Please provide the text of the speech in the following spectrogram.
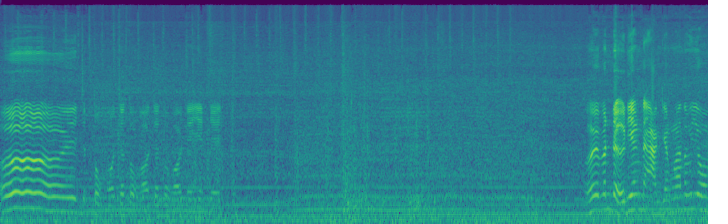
เอ้ย จะตกเอา จะตกเอา จะตกเอาใจเย็นๆ ฮ้ยมันเดือดเรียงด่างจังวะท่านผู้ชม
